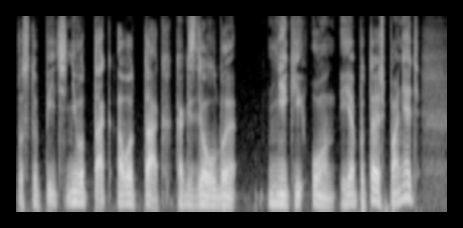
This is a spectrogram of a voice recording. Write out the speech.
поступить не вот так, а вот так, как сделал бы некий он. И я пытаюсь понять, а,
